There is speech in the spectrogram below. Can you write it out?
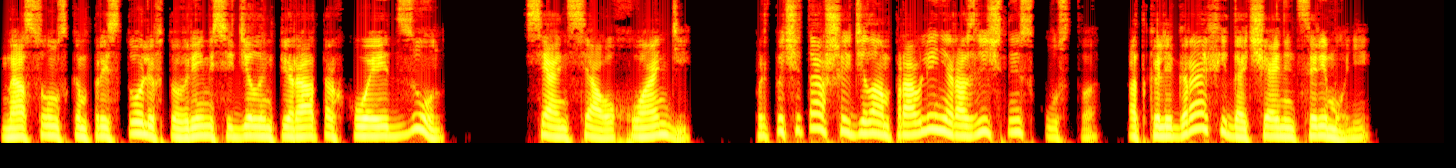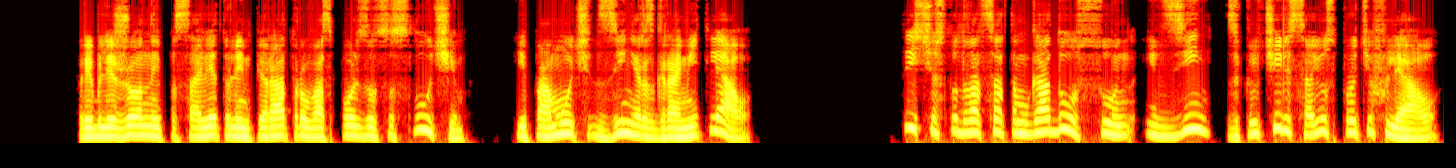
На Сунском престоле в то время сидел император Хуэйцзун, Сянь Сяо Хуанди, предпочитавший делам правления различные искусства, от каллиграфии до чайной церемонии. Приближенные посоветовали императору воспользоваться случаем и помочь Цзинь разгромить Ляо. В 1120 году Сунь и Цзинь заключили союз против Ляо,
